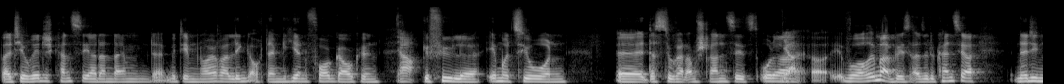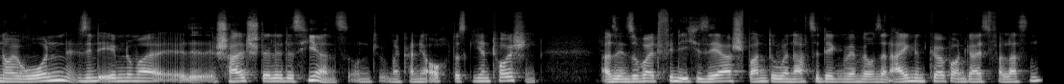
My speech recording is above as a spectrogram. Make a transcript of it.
Weil theoretisch kannst du ja dann deinem, de, mit dem Neuralink auch deinem Gehirn vorgaukeln, Ja. Gefühle, Emotionen, äh, dass du gerade am Strand sitzt oder Ja. äh, wo auch immer bist. Also du kannst ja, ne, die Neuronen sind eben nur mal äh, Schaltstelle des Hirns und man kann ja auch das Gehirn täuschen. Also insoweit finde ich sehr spannend, darüber nachzudenken, wenn wir unseren eigenen Körper und Geist verlassen.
